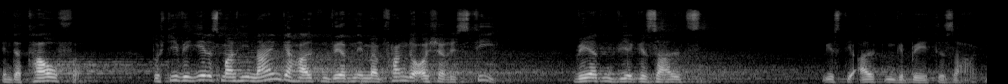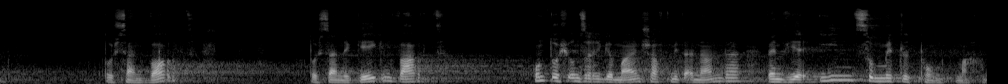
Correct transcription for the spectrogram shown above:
in der Taufe, durch die wir jedes Mal hineingehalten werden im Empfang der Eucharistie, werden wir gesalzen, wie es die alten Gebete sagen, durch sein Wort durch seine Gegenwart und durch unsere Gemeinschaft miteinander, wenn wir ihn zum Mittelpunkt machen.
